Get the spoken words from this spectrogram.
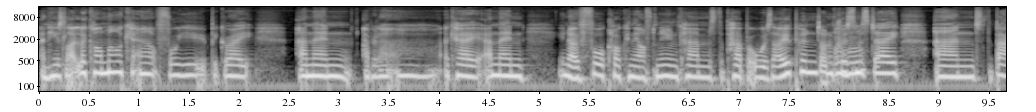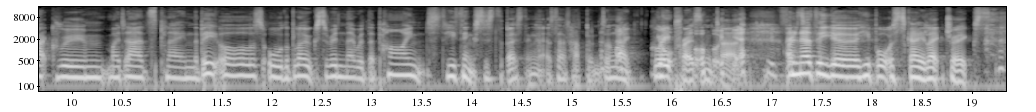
And he's like, look, I'll mark it out for you. It'd be great. And then I'd be like, oh, okay. And then, you know, four o'clock in the afternoon comes, the pub always opened on Christmas Day. And the back room, my dad's playing the Beatles, all the blokes are in there with their pints. He thinks it's the best thing that has ever happened. I'm like, great Your- present, oh, dad. yeah. Another year, he bought a Scalextrics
